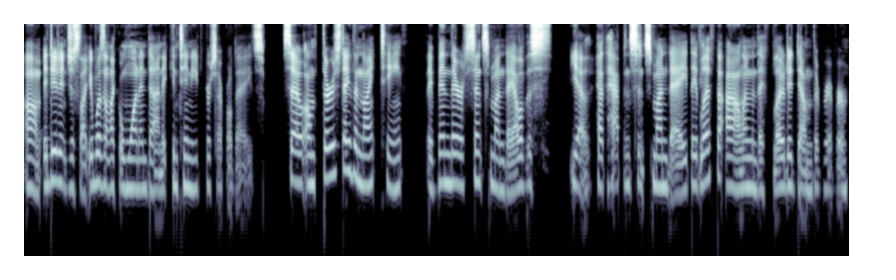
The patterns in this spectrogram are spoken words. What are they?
Um, it didn't just like it wasn't like a one and done. It continued for several days. So on thursday the 19th they've been there since monday. All of this yeah had happened since monday. They left the island and they floated down the river.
